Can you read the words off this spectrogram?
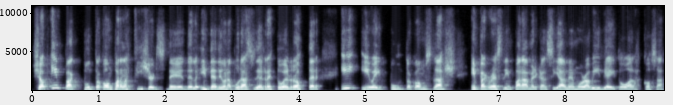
Shopimpact.com para las t-shirts de, de, de Diona Purazo y del resto del roster y ebay.com slash Impact Wrestling para mercancía, memorabilia y todas las cosas,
